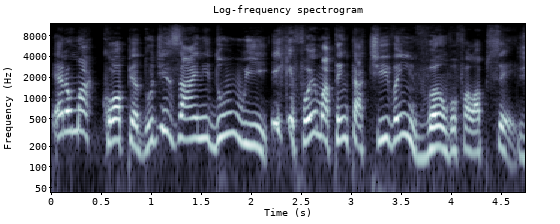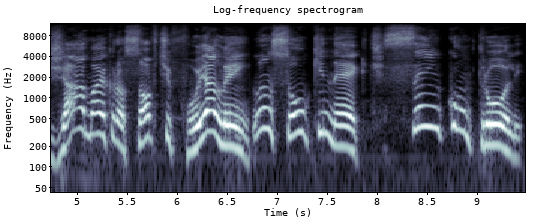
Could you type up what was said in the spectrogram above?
era uma cópia do design do Wii, e que foi uma tentativa em vão, vou falar para você. Já a Microsoft foi além, lançou o Kinect, sem controle,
